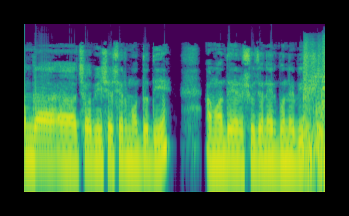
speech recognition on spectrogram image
আমরা ছবি শেষের মধ্য দিয়ে আমাদের সুজনের বোনের বিয়ে শেষ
